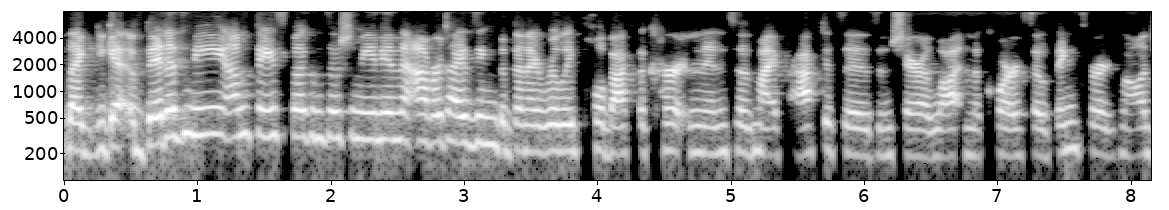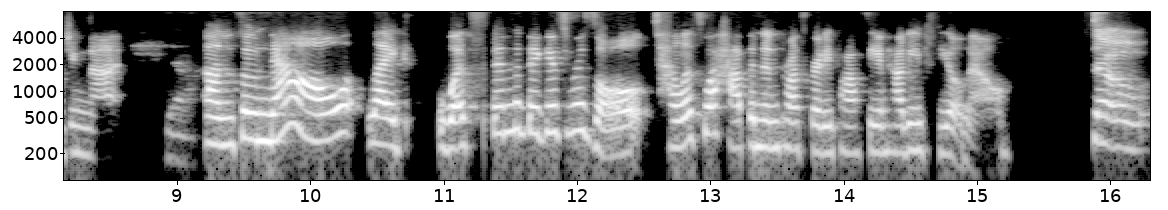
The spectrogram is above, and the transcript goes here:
like you get a bit of me on Facebook and social media and the advertising, but then I really pull back the curtain into my practices and share a lot in the course. So thanks for acknowledging that. Yeah. Um, so now, like, what's been the biggest result? Tell us what happened in Prosperity Posse and how do you feel now? So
